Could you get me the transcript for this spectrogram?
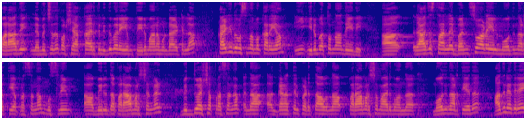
പരാതി ലഭിച്ചത്. പക്ഷേ അക്കാര്യത്തിൽ ഇതുവരെയും തീരുമാനമുണ്ടായിട്ടില്ല. കഴിഞ്ഞ ദിവസം നമുക്കറിയാം ഈ ഇരുപത്തൊന്നാം തീയതി രാജസ്ഥാനിലെ ബൻസ്വാഡയിൽ മോദി നടത്തിയ പ്രസംഗം മുസ്ലിം വിരുദ്ധ പരാമർശങ്ങൾ വിദ്വേഷ പ്രസംഗം എന്ന ഗണത്തിൽപ്പെടുത്താവുന്ന പരാമർശമായിരുന്നു അന്ന് മോദി നടത്തിയത്. അതിനെതിരെ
